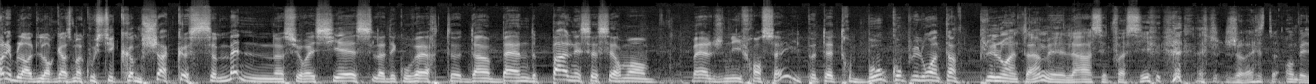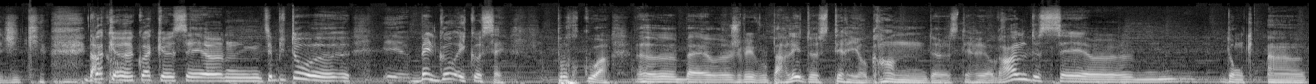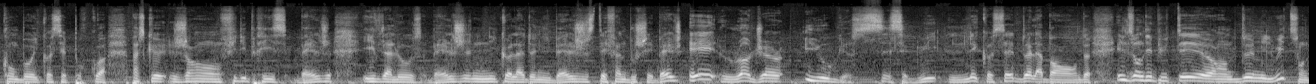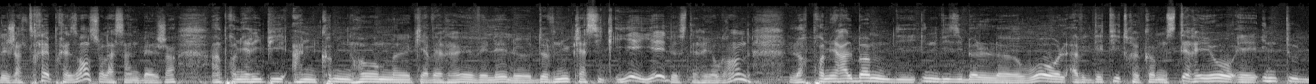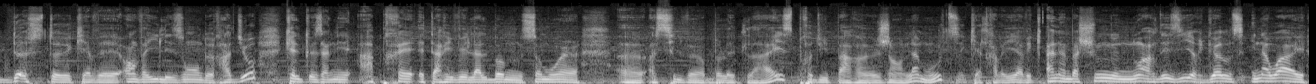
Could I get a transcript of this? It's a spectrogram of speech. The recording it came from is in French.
Holy Blood, l'orgasme acoustique comme chaque semaine sur SIS, la découverte d'un band pas nécessairement belge ni français, il peut être beaucoup plus lointain. Plus lointain, mais là, cette fois-ci, je reste en Belgique. Quoique, quoique c'est euh, c'est plutôt euh, belgo-écossais. Pourquoi? Euh, ben, euh, Je vais vous parler de Stereogrand. Stereogrand, c'est euh, donc un combo écossais. Pourquoi? Parce que Jean-Philippe Ries, belge, Yves Dalloz, belge, Nicolas Denis, belge, Stéphane Boucher, belge et Roger Hughes, c'est lui l'écossais de la bande. Ils ont débuté en 2008, sont déjà très présents sur la scène belge. Hein. Un premier hippie, I'm Coming Home, qui avait révélé le devenu classique Yeah Yeah de Stereogrand. Leur premier album dit Invisible Wall avec des titres comme Stereo et Into Dust qui avaient envahi les ondes radio. Quelques années après est arrivé l'album Somewhere euh, a Silver Bullet Lies, produit par euh, Jean Lamoutz, qui a travaillé avec Alain Bachung, Noir Désir, Girls in Hawaii,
